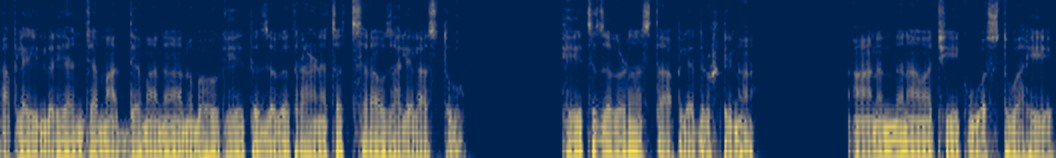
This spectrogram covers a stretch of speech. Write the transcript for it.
आपल्या इंद्रियांच्या माध्यमानं अनुभव घेत जगत राहण्याचाच सराव झालेला असतो. हेच जगणं असतं आपल्या दृष्टीनं. आनंद नावाची एक वस्तू आहे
